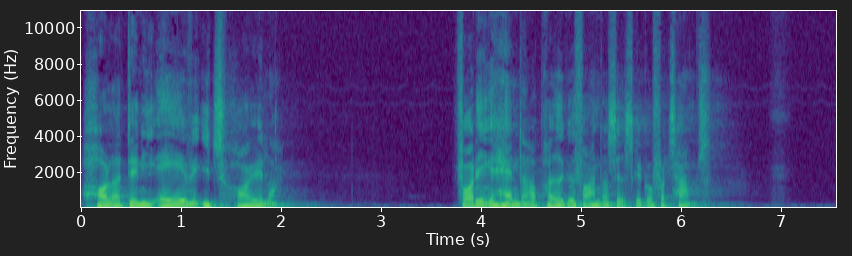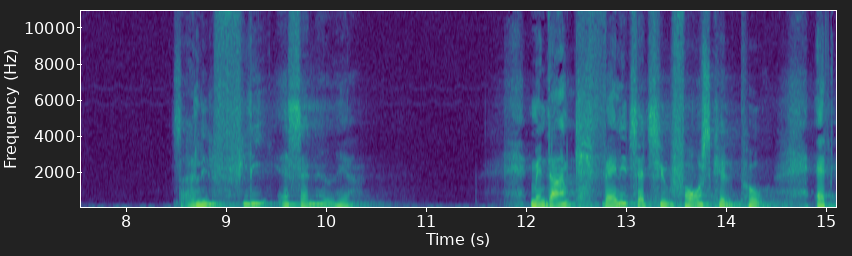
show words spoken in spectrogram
holder den i ave i tøjler. For at det ikke han, der har prædiket for andre selv, skal gå fortabt. Så er der en lille fli af sandhed her. Men der er en kvalitativ forskel på at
